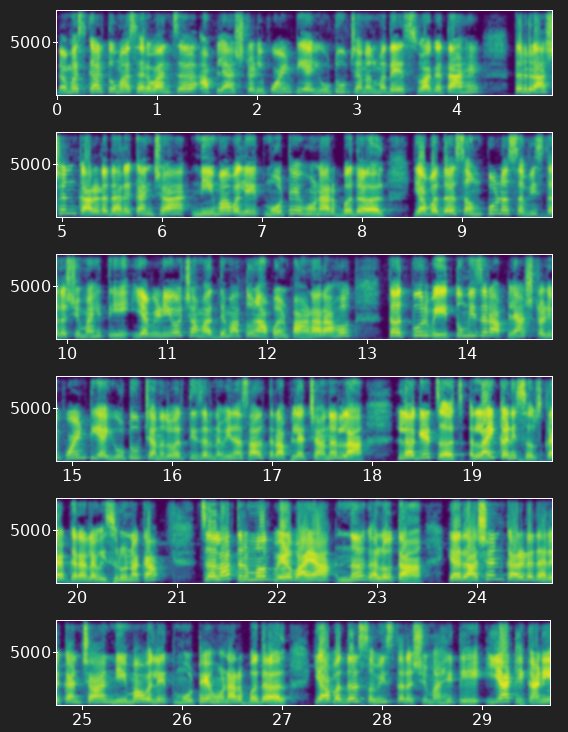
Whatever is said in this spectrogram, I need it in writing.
नमस्कार तुम्हा सर्वांचं आपल्या स्टडी पॉईंट या यूट्यूब चॅनलमध्ये स्वागत आहे. तर राशन कार्डधारकांच्या नियमावलीत मोठे होणार बदल याबद्दल संपूर्ण सविस्तर अशी माहिती या व्हिडिओच्या माध्यमातून आपण पाहणार आहोत. तत्पूर्वी तुम्ही जर आपल्या स्टडी पॉईंट या यूट्यूब चॅनलवरती जर नवीन असाल तर आपल्या चॅनलला लगेचच लाईक आणि सबस्क्राईब करायला विसरू नका. चला तर मग वेळ वाया न घालवता या राशन कार्डधारकांच्या नियमावलीत मोठे होणार बदल याबद्दल सविस्तर अशी माहिती या ठिकाणी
